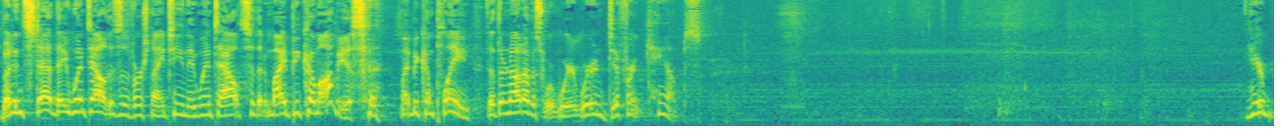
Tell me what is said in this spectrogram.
But instead, they went out. This is verse 19. They went out so that it might become obvious, might become plain that they're not of us. We're, we're, we're in different camps. Here,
